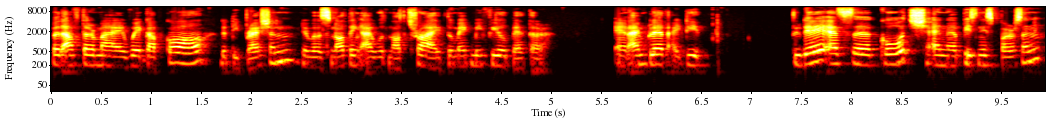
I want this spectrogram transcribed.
But after my wake up call, the depression, there was nothing I would not try to make me feel better. And I'm glad I did. Today, as a coach and a business person,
